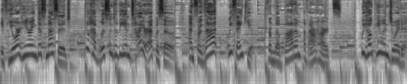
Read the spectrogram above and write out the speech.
If you're hearing this message, you have listened to the entire episode, and for that, we thank you from the bottom of our hearts. We hope you enjoyed it,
